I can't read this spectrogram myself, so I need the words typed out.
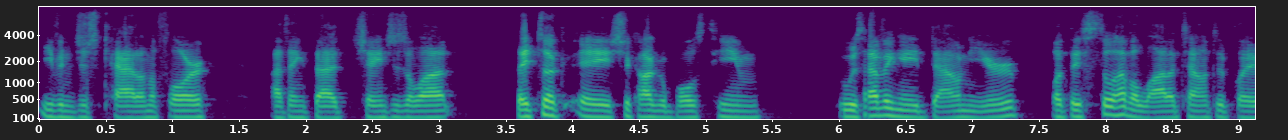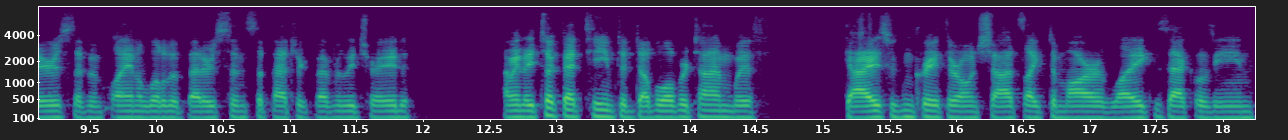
even just KAT on the floor. I think that changes a lot. They took a Chicago Bulls team who was having a down year, but they still have a lot of talented players. They've been playing a little bit better since the Patrick Beverley trade. I mean, they took that team to double overtime with guys who can create their own shots, like Demar, like Zach LaVine,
